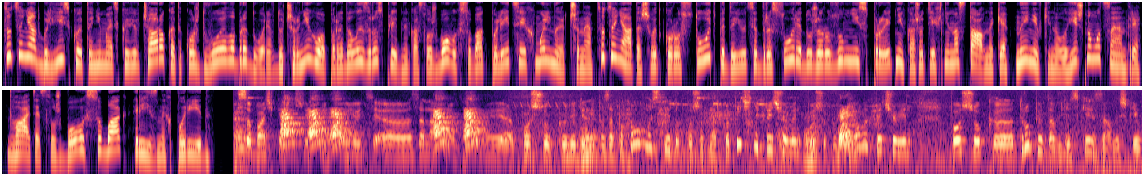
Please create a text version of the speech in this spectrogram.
Цуценят бельгійської та німецької вівчарок, а також двоє лабрадорів до Чернігова передали з розплідника службових собак поліції Хмельниччини. Цуценята швидко ростуть, піддаються дресурі, дуже розумні й спритні, кажуть їхні наставники. Нині в кінологічному центрі 20 службових собак різних порід. Собачки наші працюють е, за напрямками пошук людини по запаховому сліду, пошук наркотичних речовин, пошук вибухових речовин, пошук е, трупів та людських залишків.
